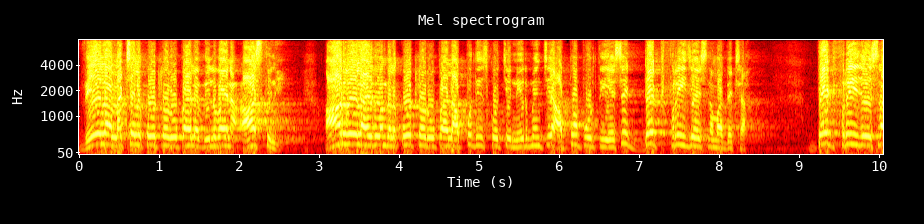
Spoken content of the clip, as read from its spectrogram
వేల లక్షల కోట్ల రూపాయల విలువైన ఆస్తిని ఆరు వేల ఐదు వందల కోట్ల రూపాయల అప్పు తీసుకొచ్చి నిర్మించి అప్పు పూర్తి చేసి డెట్ ఫ్రీ చేసిన అధ్యక్ష. డెట్ ఫ్రీ చేసిన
